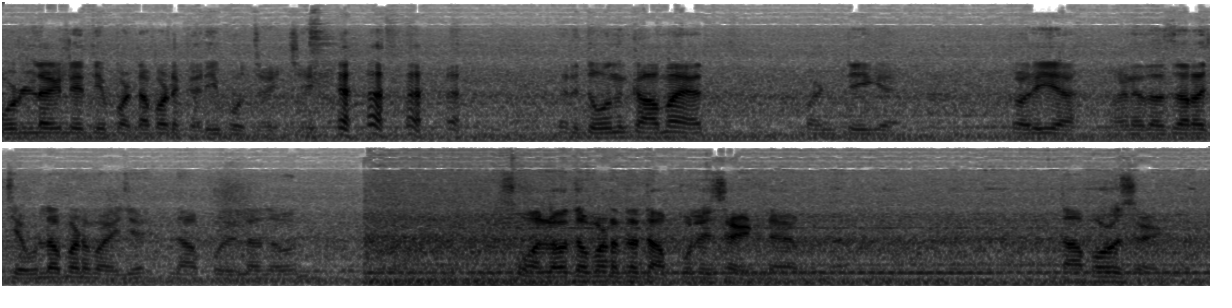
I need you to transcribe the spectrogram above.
ओढ लागली ती पटापट घरी पोचायची तरी दोन कामं आहेत पण ठीक आहे. करूया. आणि आता जरा जेवलं पण पाहिजे दापोलीला जाऊन. सो होतं पण आता दापोली साईडला आहे आपण दापोळ साईडला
